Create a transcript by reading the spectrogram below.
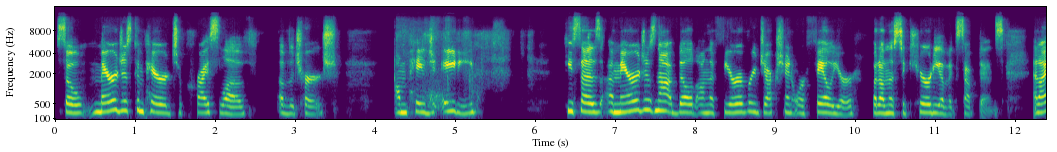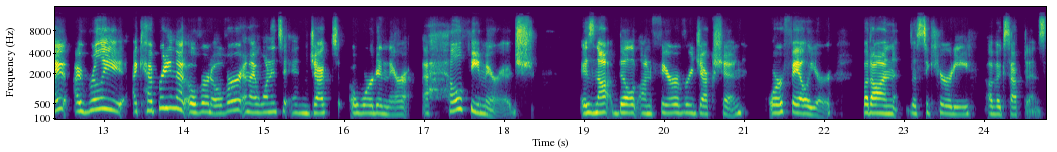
So marriage is compared to Christ's love of the church. On page 80, he says, A marriage is not built on the fear of rejection or failure, but on the security of acceptance. And I, I really, I kept reading that over and over, and I wanted to inject a word in there. A healthy marriage is not built on fear of rejection or failure, but on the security of acceptance.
